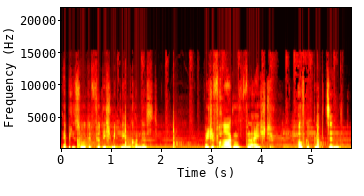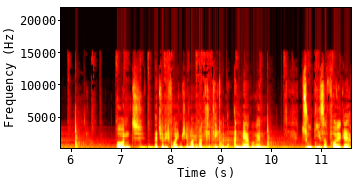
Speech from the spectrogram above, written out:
Episode für dich mitnehmen konntest welche Fragen vielleicht aufgeploppt sind. Und natürlich freue ich mich immer über Kritik und Anmerkungen zu dieser Folge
